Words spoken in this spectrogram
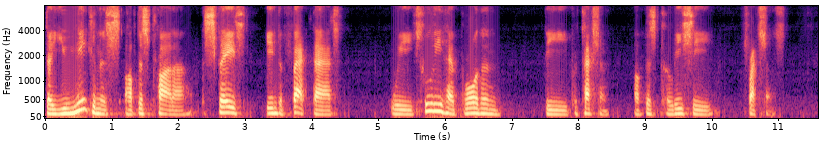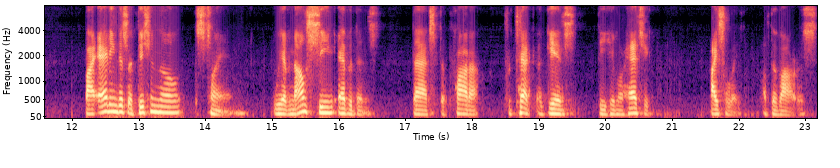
The uniqueness of this product stays in the fact that we truly have broadened the protection of this Calici fractions. By adding this additional strain, we have now seen evidence that the product protect against the hemorrhagic isolate of the virus.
